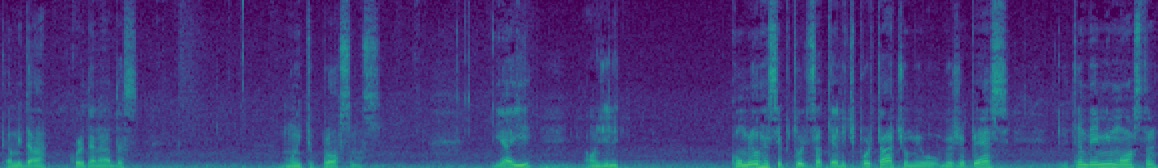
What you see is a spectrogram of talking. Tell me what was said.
Então me dá coordenadas muito próximas. E aí, onde ele, com o meu receptor de satélite portátil, o meu, meu GPS, ele também me mostra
